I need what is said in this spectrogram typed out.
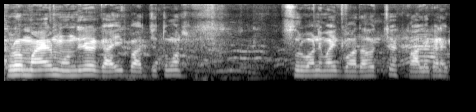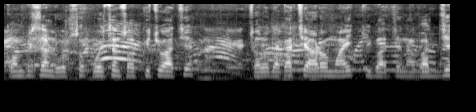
পুরো মায়ের মন্দিরের গাই বাজছে তোমার সুরবানি মাইক বাঁধা হচ্ছে। কাল এখানে কম্পিটিশান রোড শো পজিশন সব কিছু আছে। চলো দেখাচ্ছি আরও মাইক কি বাজছে, না বাজছে।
